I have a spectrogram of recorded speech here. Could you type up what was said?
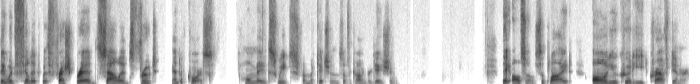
They would fill it with fresh bread, salads, fruit, and of course, homemade sweets from the kitchens of the congregation. They also supplied all you could eat craft dinner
